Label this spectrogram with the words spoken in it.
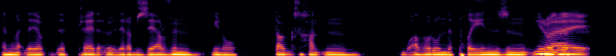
and like the the predator they're observing, you know, dogs hunting whatever on the plains, and you know, the-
